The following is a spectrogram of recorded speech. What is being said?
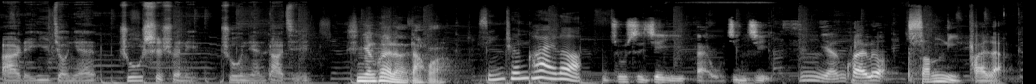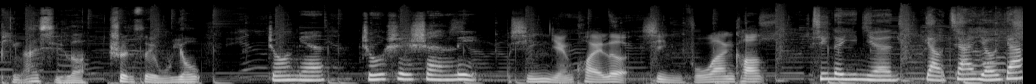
二零一九年诸事顺利，猪年大吉，新年快乐，大伙儿！新春快乐，诸事皆宜，百无禁忌。新年快乐，新年快乐，平安喜乐，顺遂无忧。猪年诸事顺利，新年快乐，幸福安康。新的一年要加油呀！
